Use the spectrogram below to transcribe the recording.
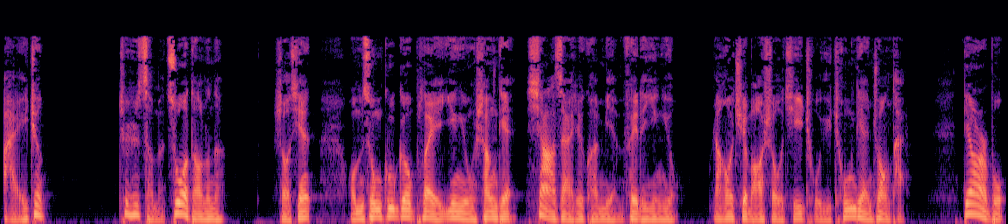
癌症。这是怎么做到的呢？首先，我们从 Google Play 应用商店下载这款免费的应用，然后确保手机处于充电状态。第二步，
